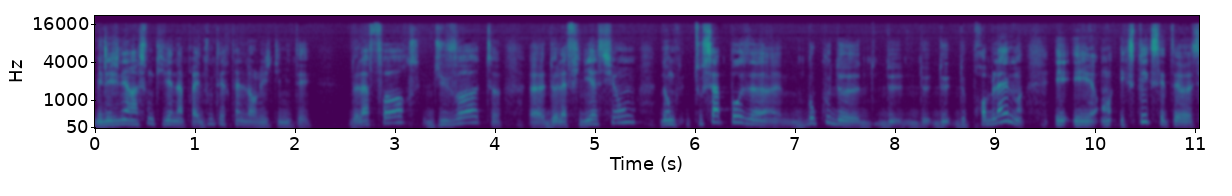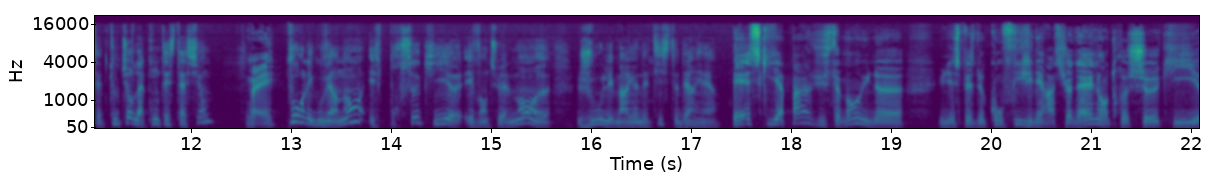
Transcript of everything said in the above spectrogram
mais les générations qui viennent après, d'où est-elle leur légitimité? De la force, du vote, euh, de l'affiliation. Donc tout ça pose euh, beaucoup de, problèmes et, explique cette, cette, culture de la contestation pour les gouvernants et pour ceux qui euh, éventuellement euh, jouent les marionnettistes derrière. Et est-ce qu'il n'y a pas justement une, euh, une espèce de conflit générationnel entre ceux qui,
